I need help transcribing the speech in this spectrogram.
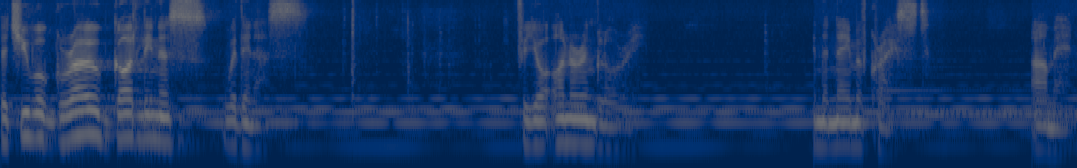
that you will grow godliness within us for your honor and glory. In the name of Christ. Amen.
